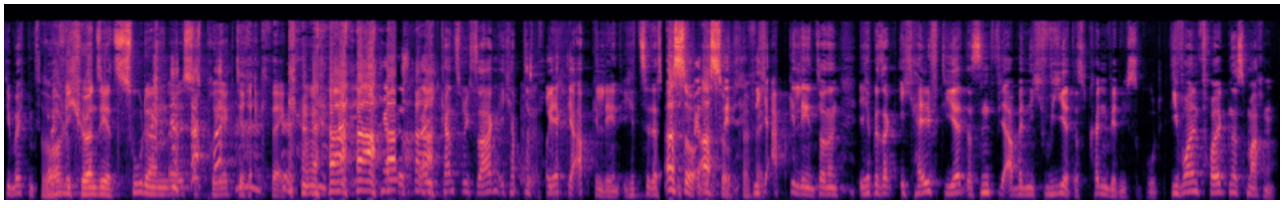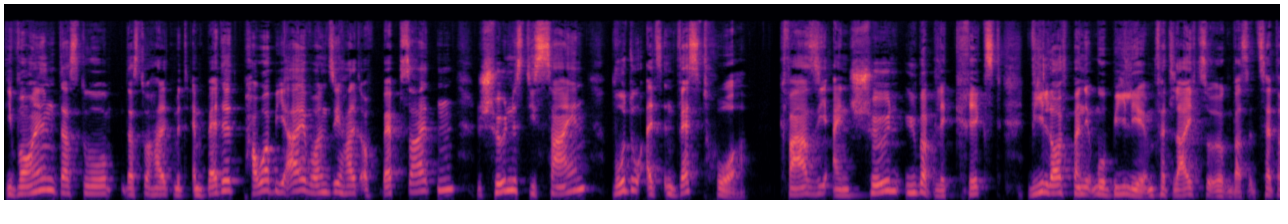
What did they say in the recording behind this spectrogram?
Die möchten. So, hoffentlich hören Sie jetzt zu, dann äh, ist das Projekt direkt weg. ich kann es ruhig sagen, ich habe das Projekt ja abgelehnt. Ich hätte das ach so, ach so, nicht abgelehnt, sondern ich habe gesagt, ich helfe dir. Das sind wir aber nicht wir, das können wir nicht so gut. Die wollen Folgendes machen: Die wollen, dass du, dass du halt mit Embedded Power BI wollen sie halt auf Webseiten ein schönes Design, wo du als Investor quasi einen schönen Überblick kriegst, wie läuft meine Immobilie im Vergleich zu irgendwas etc.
